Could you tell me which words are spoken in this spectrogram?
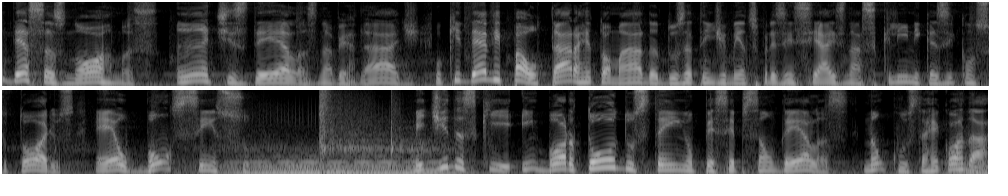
Além dessas normas, antes delas, na verdade, o que deve pautar a retomada dos atendimentos presenciais nas clínicas e consultórios é o bom senso. Medidas que, embora todos tenham percepção delas, não custa recordar.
